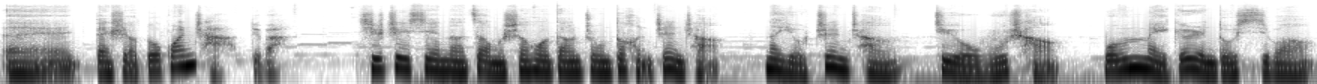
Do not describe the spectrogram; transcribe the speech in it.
呃，但是要多观察，对吧？其实这些呢，在我们生活当中都很正常。那有正常就有无常，我们每个人都希望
